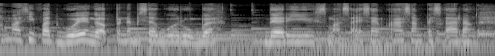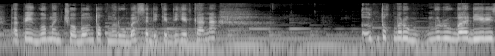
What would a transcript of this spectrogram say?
Sama sifat gue yang nggak pernah bisa gue rubah dari semasa SMA sampai sekarang. Tapi gue mencoba untuk merubah sedikit-sedikit karena untuk merubah diri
